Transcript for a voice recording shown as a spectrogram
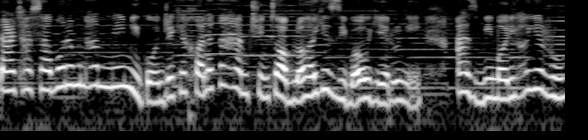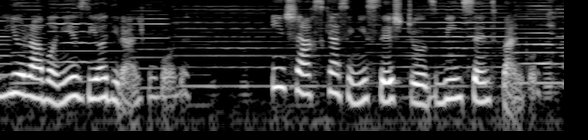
در تصورمون هم نمی گنجه که خالق همچین تابلوهای زیبا و گرونی از بیماری های روحی و روانی زیادی رنج می برده. این شخص کسی نیستش جز وینسنت ونگوک.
